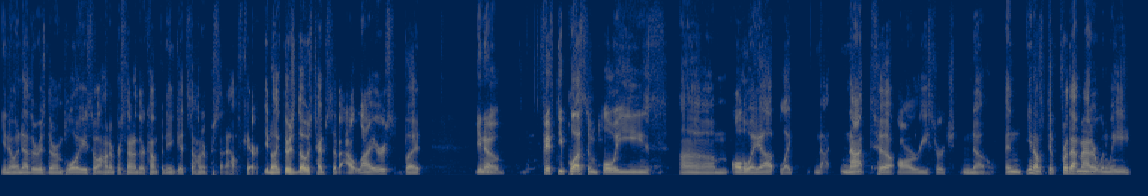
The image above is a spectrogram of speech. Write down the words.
you know another is their employees so 100% of their company gets 100% of healthcare. You know like there's those types of outliers but you know 50 plus employees um all the way up like not, not to our research no. And you know to, for that matter when we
